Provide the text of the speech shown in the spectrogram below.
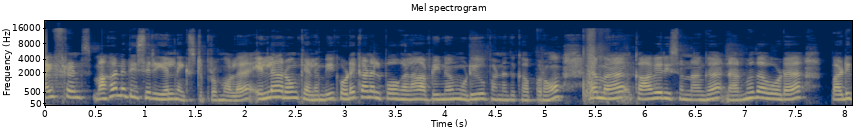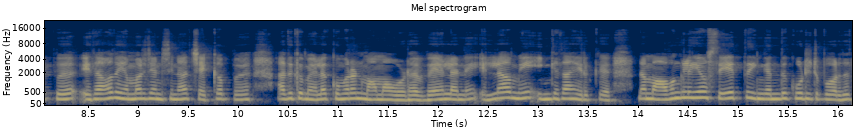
Hi friends Mahanadi serial next ப்ரோமோவில் எல்லாரும் கிளம்பி கொடைக்கானல் போகலாம் அப்படின்னு முடிவு பண்ணதுக்கப்புறம் நம்ம காவேரி சொன்னாங்க நர்மதாவோட படிப்பு ஏதாவது எமர்ஜென்சினா செக்கப்பு அதுக்கு மேலே குமரன் மாமாவோட வேலைன்னு எல்லாமே இங்கே தான் இருக்குது நம்ம அவங்களையும் சேர்த்து இங்கேருந்து கூட்டிகிட்டு போகிறது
